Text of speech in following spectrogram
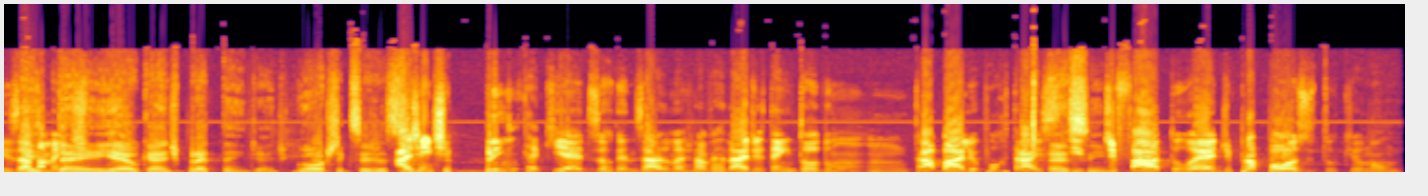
exatamente. A ideia é o que a gente pretende. A gente gosta que seja assim. A gente brinca que é desorganizado, mas na verdade tem todo um, um trabalho por trás. É, e sim. de fato é de propósito, que eu não,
